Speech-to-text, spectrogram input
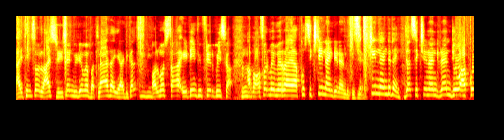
I think so last recent video में बतलाया था ये आर्टिकल ऑलमोस्ट था एटीन फिफ्टी रुपीज़ का। अब ऑफ़र में मिल रहा है आपको सिक्सटीन नाइनटी नाइन रुपीज़ में। 1699 जस्ट सिक्सटीन नाइनटी नाइन जो आपको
